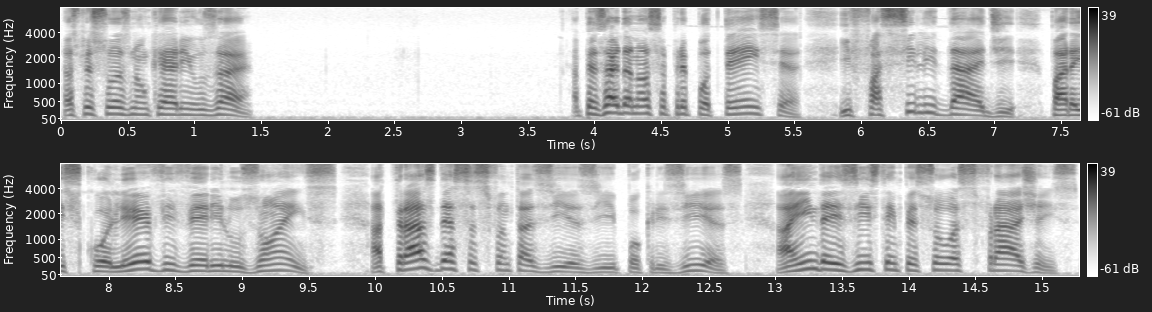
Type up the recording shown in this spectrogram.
as pessoas não querem usar? Apesar da nossa prepotência e facilidade para escolher viver ilusões, atrás dessas fantasias e hipocrisias ainda existem pessoas frágeis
